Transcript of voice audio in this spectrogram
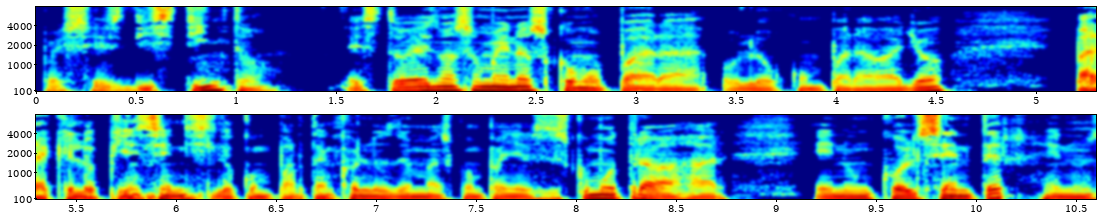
pues es distinto. Esto es más o menos como para, o lo comparaba yo, para que lo piensen y lo compartan con los demás compañeros. Es como trabajar en un call center, en un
